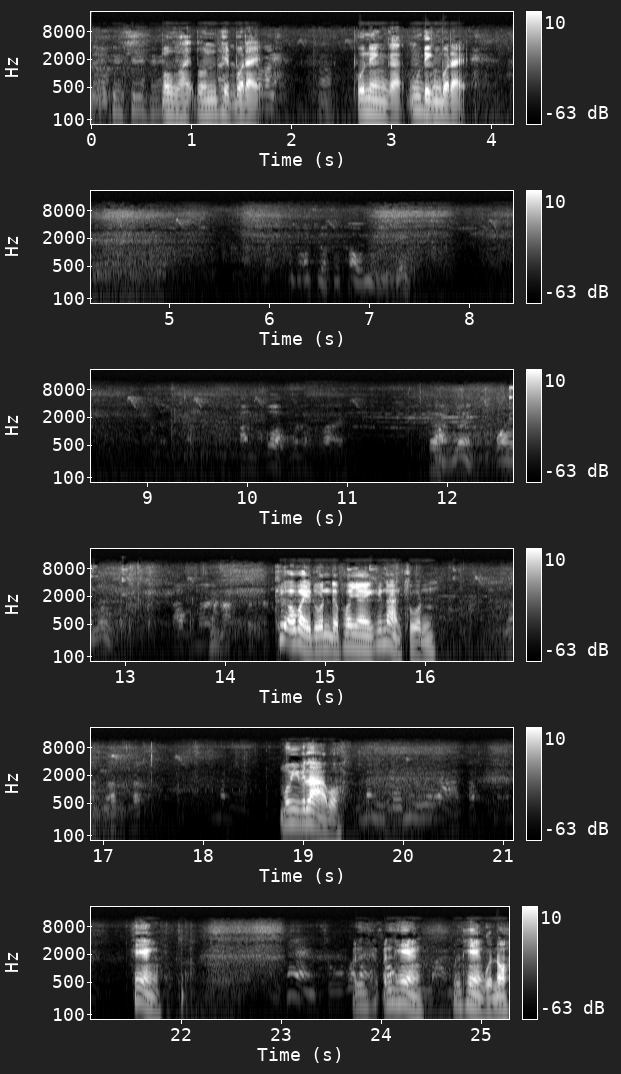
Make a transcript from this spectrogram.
ไหนบ่ไหวผมเฮ็ดบ่ได้ผู้หนึ่งก็ดึงบ่ได้ปล่อยเลยปล่อยเลยคือเอาไว้โดนแต่พ่อใหญ่คือนานสน ไม่มีเวลาบ่แห้งมันมันแห้งมันแห้งกว่าเนาะ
